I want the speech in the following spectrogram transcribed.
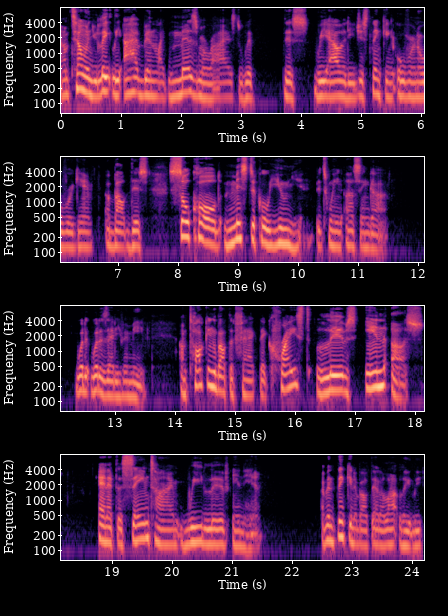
I'm telling you, lately I have been like mesmerized with this reality, just thinking over and over again about this so called mystical union between us and God. What, what does that even mean? I'm talking about the fact that Christ lives in us, and at the same time, we live in him. I've been thinking about that a lot lately.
